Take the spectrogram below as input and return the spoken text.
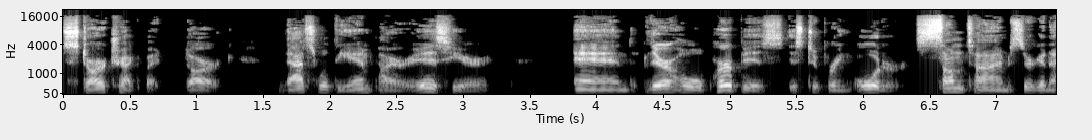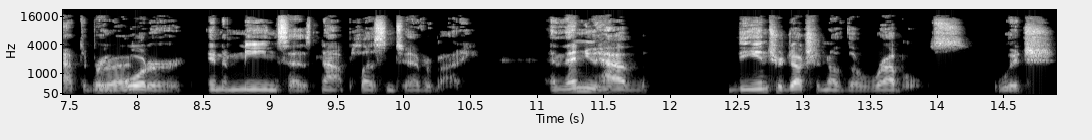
Star Trek but dark. That's what the Empire is here. And their whole purpose is to bring order. Sometimes they're going to have to bring Right. order in a means that's not pleasant to everybody. And then you have the introduction of the rebels, which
